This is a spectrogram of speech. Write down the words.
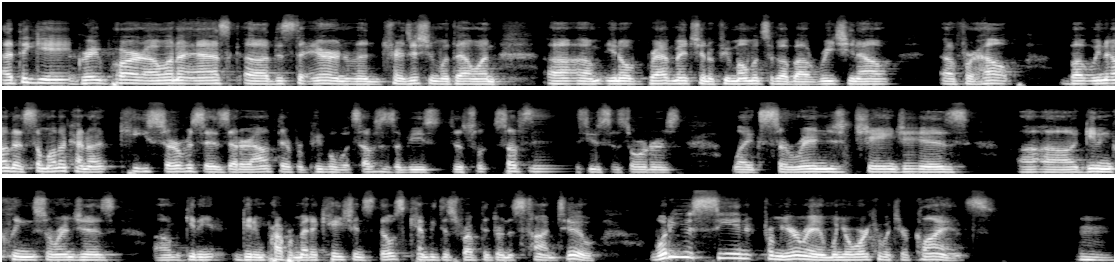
I think you a great part. I want to ask uh, this to Aaron and transition with that one. Uh, um, you know, Brad mentioned a few moments ago about reaching out uh, for help but we know that some other kind of key services that are out there for people with substance abuse substance use disorders like syringe exchanges uh, uh, getting clean syringes um, getting getting proper medications those can be disrupted during this time too what are you seeing from your end when you're working with your clients mm.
